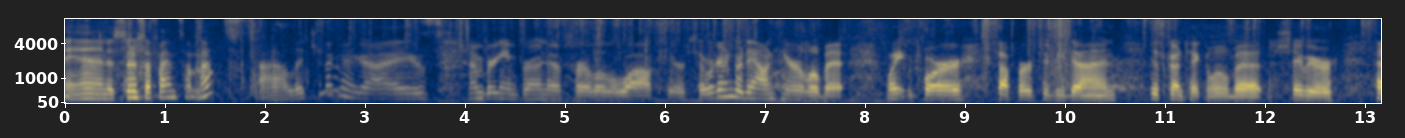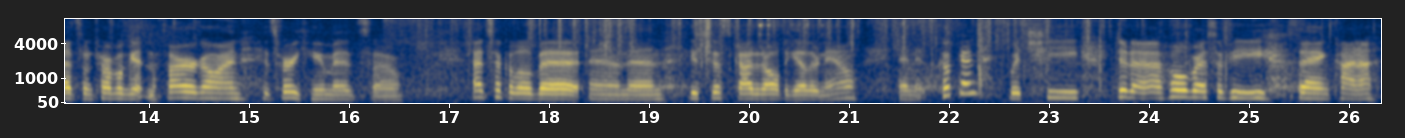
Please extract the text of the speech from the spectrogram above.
And as soon as I find something else, I'll let you know. Okay guys, I'm bringing Bruno for a little walk here. So we're gonna go down here a little bit, waiting for supper to be done. It's gonna take a little bit. Shea Bear had some trouble getting the fire going. It's very humid, so that took a little bit. And then he's just got it all together now. And it's cooking, which he did a whole recipe thing kind of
